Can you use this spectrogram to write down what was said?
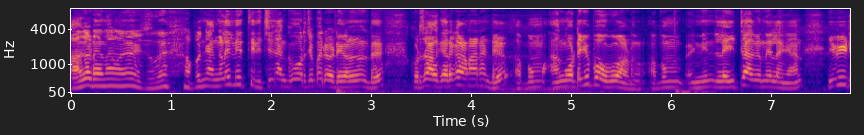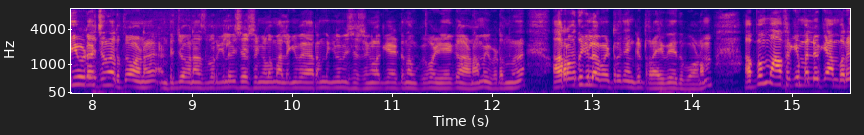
ആ കടയിൽ നിന്നാണ് കഴിച്ചത് അപ്പം ഞങ്ങൾ ഇനി തിരിച്ച് ഞങ്ങൾക്ക് കുറച്ച് പരിപാടികളുണ്ട്. കുറച്ച് ആൾക്കാരെ കാണാനുണ്ട്. അപ്പം അങ്ങോട്ടേക്ക് പോകുവാണ്. അപ്പം ഇനി ലേറ്റ് ആകുന്നില്ല ഞാൻ. ഈ വീഡിയോ ഇവിടെ വെച്ച് നിർത്തുവാണ്. എന്നിട്ട് ജോനാസ്ബർഗിലെ വിശേഷങ്ങളും അല്ലെങ്കിൽ വേറെ എന്തെങ്കിലും വിശേഷങ്ങളൊക്കെ ആയിട്ട് നമുക്ക് വഴിയെ കാണാം. ഇവിടെ നിന്ന് അറുപത് കിലോമീറ്റർ ഞങ്ങൾക്ക് ഡ്രൈവ് ചെയ്ത് പോകണം അപ്പം ആഫ്രിക്കൻ മല്ലു ക്യാമ്പർ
